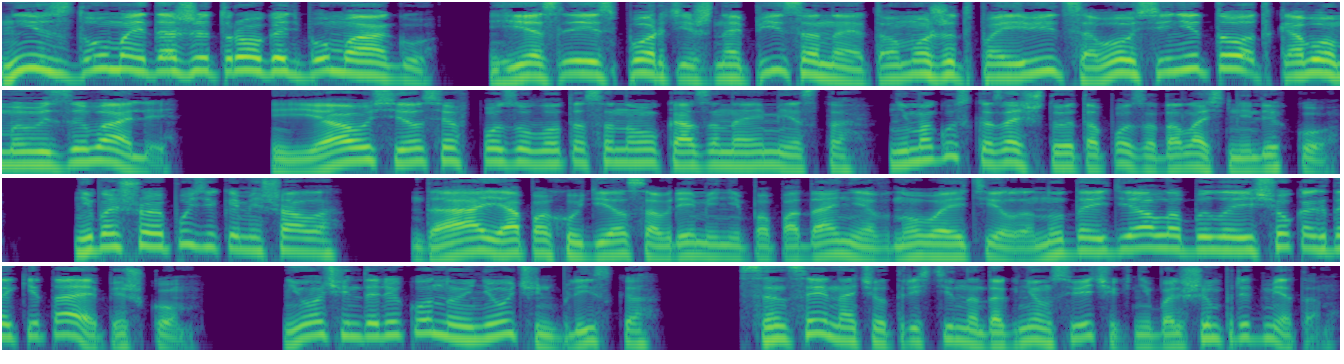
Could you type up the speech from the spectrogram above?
Не вздумай даже трогать бумагу. Если испортишь написанное, то может появиться вовсе не тот, кого мы вызывали». Я уселся в позу лотоса на указанное место. Не могу сказать, что эта поза далась нелегко. Небольшое пузико мешало, да, я похудел со времени попадания в новое тело, но до идеала было еще как до Китая пешком. Не очень далеко, но и не очень близко. Сенсей начал трясти над огнем свечек небольшим предметом,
